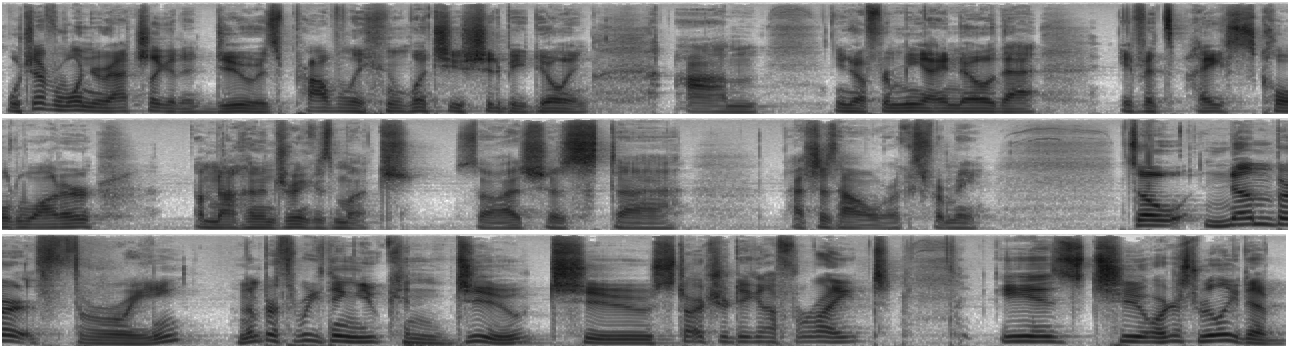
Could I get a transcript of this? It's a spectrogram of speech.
whichever one you're actually gonna do is probably what you should be doing. Um, you know, for me, I know that if it's ice cold water, I'm not gonna drink as much. So that's just uh, that's just how it works for me. So number three, number three thing you can do to start your day off right is to, or just really to,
